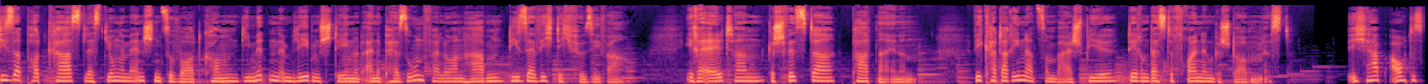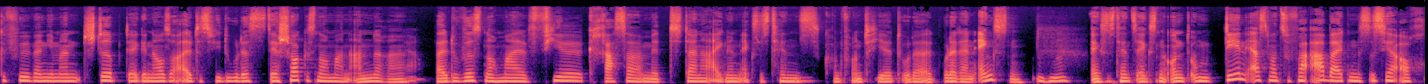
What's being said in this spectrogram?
Dieser Podcast lässt junge Menschen zu Wort kommen, die mitten im Leben stehen und eine Person verloren haben, die sehr wichtig für sie war. Ihre Eltern, Geschwister, Partnerinnen. Wie Katharina zum Beispiel, deren beste Freundin gestorben ist. Ich habe auch das Gefühl, wenn jemand stirbt, der genauso alt ist wie du, dass der Schock ist nochmal ein anderer. Ja. Weil du wirst nochmal viel krasser mit deiner eigenen Existenz mhm. konfrontiert oder, oder deinen Ängsten, mhm. Existenzängsten. Und um den erstmal zu verarbeiten, das ist ja auch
